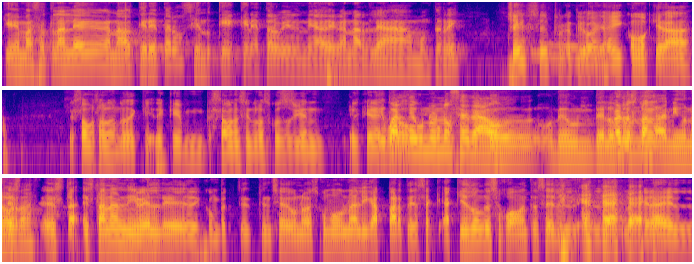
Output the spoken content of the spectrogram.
que Mazatlán le haya ganado a Querétaro, siendo que Querétaro venía de ganarle a Monterrey. Sí, sí, porque digo, ahí como quiera, estamos hablando de que, de que estaban haciendo las cosas bien el Querétaro. Igual de uno no se da, o de, un, de los dos están, no se da ni uno, ¿verdad? están al nivel de, competencia de uno, es como una liga aparte. aquí es donde se jugaba antes el, el lo que era el,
